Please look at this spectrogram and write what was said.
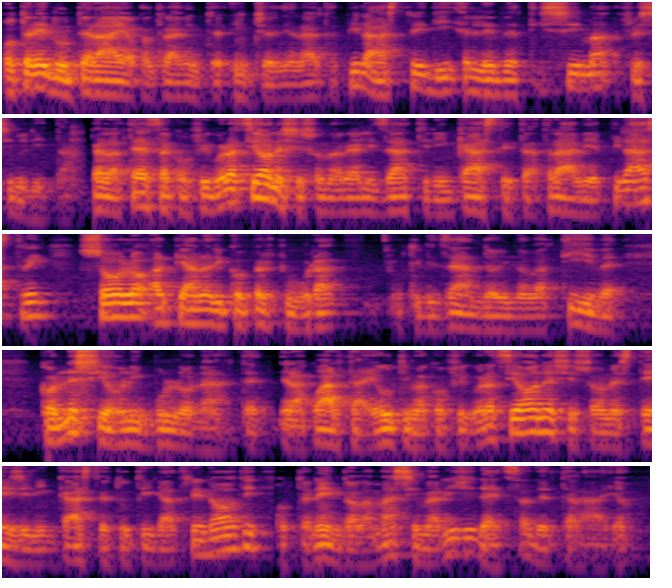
ottenendo un telaio con travi incenerate pilastri di elevatissima flessibilità. Per la terza configurazione si sono realizzati gli incastri tra travi e pilastri solo al piano di copertura, utilizzando innovative connessioni bullonate. Nella quarta e ultima configurazione si sono estesi gli incastri a tutti gli altri nodi, ottenendo la massima rigidezza del telaio.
